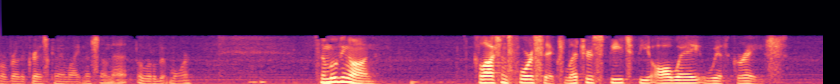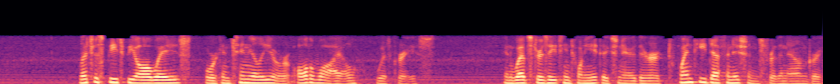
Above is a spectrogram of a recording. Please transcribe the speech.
or Brother Chris can enlighten us on that a little bit more. So moving on. Colossians 4:6, let your speech be always with grace. Let your speech be always, or continually, or all the while, with grace. In Webster's 1828 dictionary, there are 20 definitions for the noun grace.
